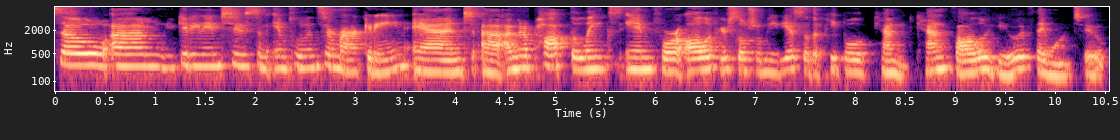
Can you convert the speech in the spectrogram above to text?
so um, getting into some influencer marketing, and uh, I'm going to pop the links in for all of your social media so that people can can follow you if they want to.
